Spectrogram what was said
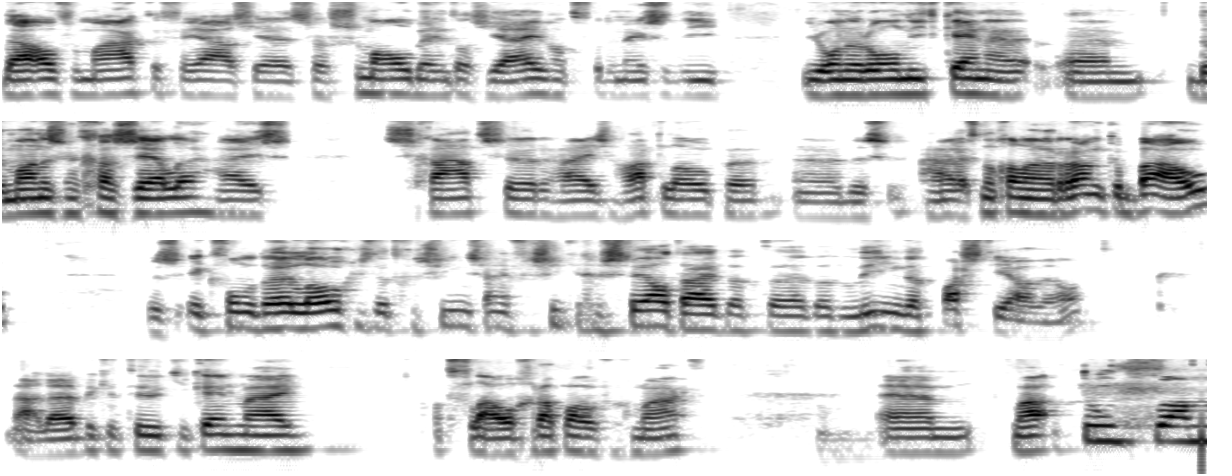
daarover maakte. Van ja, als je zo smal bent als jij. Want voor de mensen die Jonne Rol niet kennen. Um, de man is een gazelle. Hij is schaatser. Hij is hardloper. dus hij heeft nogal een ranke bouw. Dus ik vond het heel logisch dat gezien zijn fysieke gesteldheid, dat, uh, dat lean, dat past jou wel. Nou, daar heb ik natuurlijk, je kent mij, wat flauwe grap over gemaakt. Um, maar toen kwam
